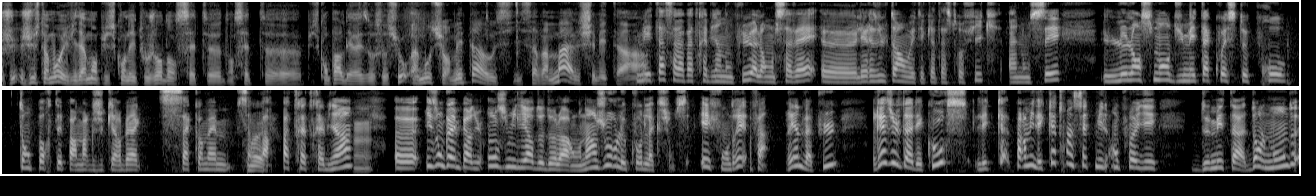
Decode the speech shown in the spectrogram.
ju- juste un mot évidemment, puisqu'on est toujours dans cette, dans cette, euh, puisqu'on parle des réseaux sociaux, un mot sur Meta aussi. Ça va mal chez Meta. hein. Meta, ça va pas très bien non plus. Alors on le savait, euh, les résultats ont été catastrophiques, annoncés. Le lancement du Meta Quest Pro, tant porté par Mark Zuckerberg, ça quand même, ça Ouais. part pas très très bien. Mm. Euh, ils ont quand même perdu 11 milliards de dollars en un jour. Le cours de l'action s'est effondré. Enfin, rien ne va plus. Résultat des courses, les, parmi les 87 000 employés de Meta dans le monde,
